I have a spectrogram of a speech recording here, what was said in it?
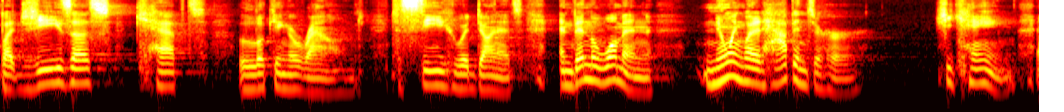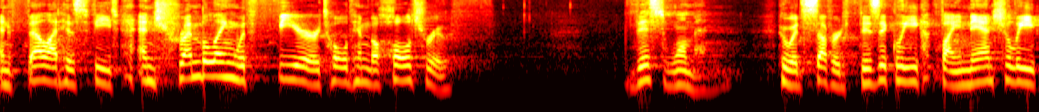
But Jesus kept looking around to see who had done it. And then the woman, knowing what had happened to her, she came and fell at his feet and, trembling with fear, told him the whole truth. This woman, who had suffered physically, financially,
